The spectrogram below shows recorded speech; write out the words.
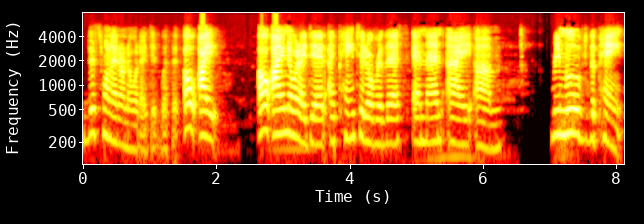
this one, I don't know what I did with it. Oh, I, oh, I know what I did. I painted over this, and then I um, removed the paint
